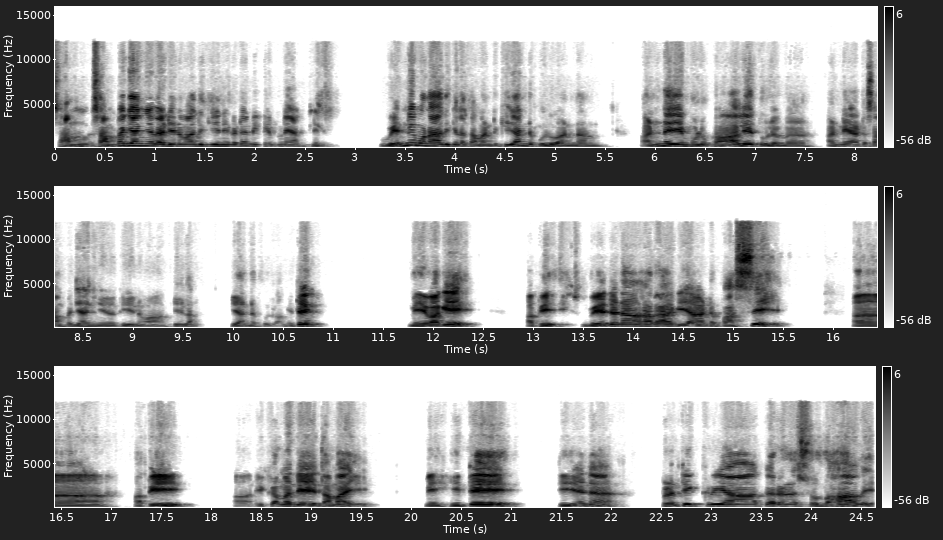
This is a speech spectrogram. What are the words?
සම්පජඤ්ඤ වැඩෙනවාද කියන එකට නිර්ණයක් නෙමෙයි. වෙන්නේ මොනවාද කියලා Tamanට කියන්න පුළුවන් නම් අන්න මේ මුළු කාලය තුලම අන්න යාට සම්පජඤ්ඤය තියෙනවා කියලා කියන්න පුළුවන්. ඉතින් මේ වගේ අපි වේදනා හරහා ගියාට පස්සේ අපි එකම දේ තමයි මේ හිතේ තියෙන ප්‍රතික්‍රියා කරන ස්වභාවය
